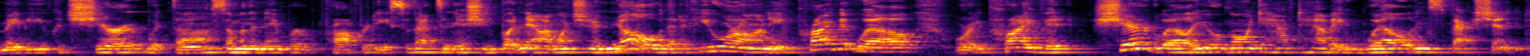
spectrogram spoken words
Maybe you could share it with uh, some of the neighbor properties, so that's an issue. But now I want you to know that if you are on a private well or a private shared well, you're going to have to have a well inspection.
